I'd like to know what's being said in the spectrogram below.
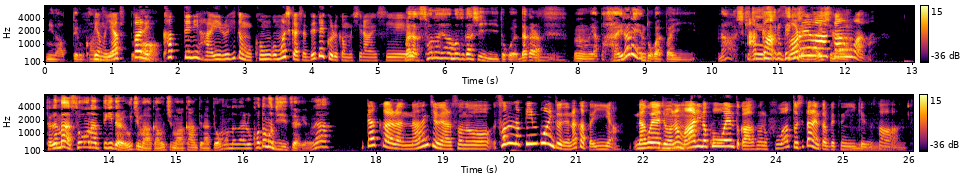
になってる感じがでもやっぱり勝手に入る人も今後もしかしたら出てくるかもしらんし。まあだからその辺は難しいとこや。だから、うんやっぱ入られへんとこやっぱりな敷地に。するべきじゃそれはあないしなかんわ。ただまあそうなってきたらうちもあかんうちもあかんってなって思んななることも事実やけどなだから、なんちゅうんやろ、その、そんなピンポイントじゃなかったらいいやん。名古屋城の周りの公園とか、その、ふわっとしてたんやったら別にいいけどさうんだか。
